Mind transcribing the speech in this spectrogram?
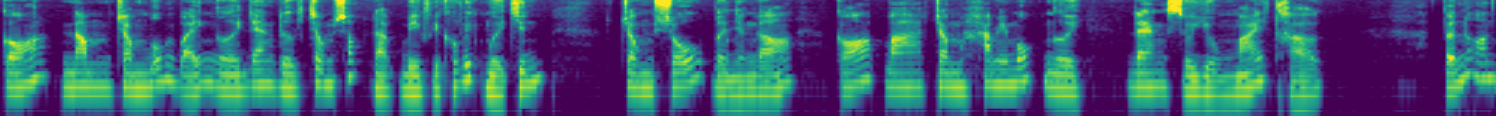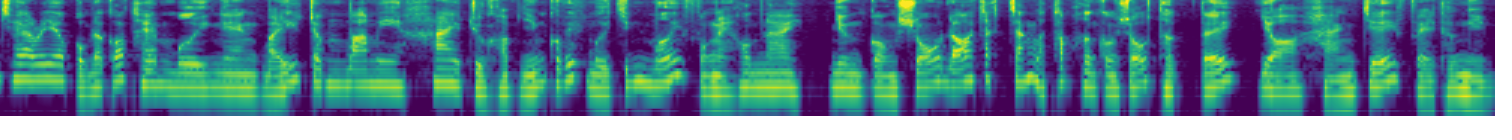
có 547 người đang được chăm sóc đặc biệt vì COVID-19. Trong số bệnh nhân đó, có 321 người đang sử dụng máy thở. Tỉnh Ontario cũng đã có thêm 10.732 trường hợp nhiễm COVID-19 mới vào ngày hôm nay, nhưng con số đó chắc chắn là thấp hơn con số thực tế do hạn chế về thử nghiệm.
